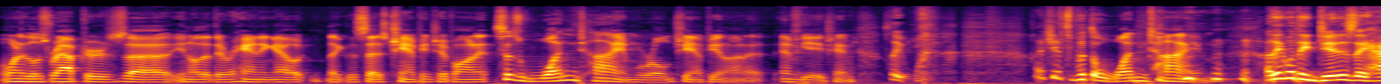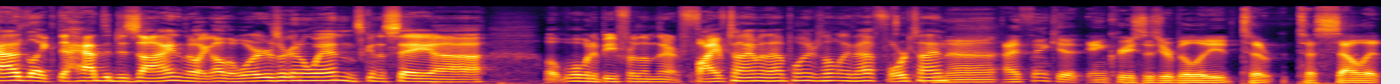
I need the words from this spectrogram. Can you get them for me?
One of those Raptors, uh, you know, that they were handing out, like that says championship on it. It says one time world champion on it, NBA champion. It's like, why'd you have to put the one time? I think what they did is they had like they had the design, and they're like, oh, the Warriors are gonna win. It's gonna say, uh, what, what would it be for them there? Five time at that point or something like that? Four time? Nah, I think it increases your ability to to sell it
